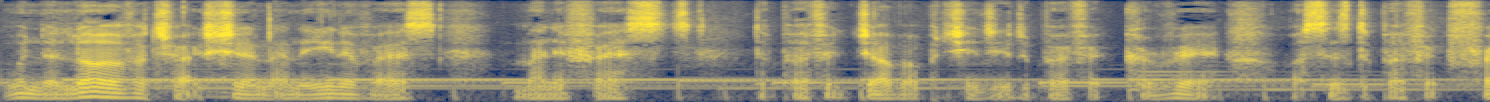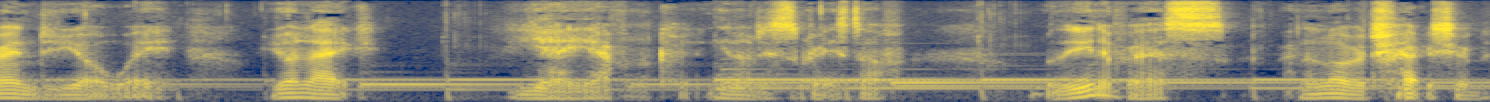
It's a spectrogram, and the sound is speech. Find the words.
When the law of attraction and the universe manifests the perfect job opportunity, the perfect career, or sends the perfect friend your way, you're like, yeah, yeah, you know, this is great stuff. But the universe and the law of attraction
